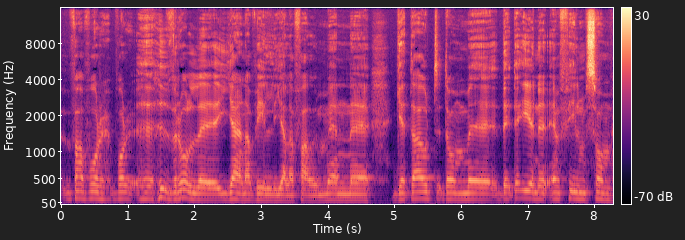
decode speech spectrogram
vad vår, vår eh, huvudroll eh, gärna vill i alla fall. Men uh, Get Out, de, det, det, är en, en film som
